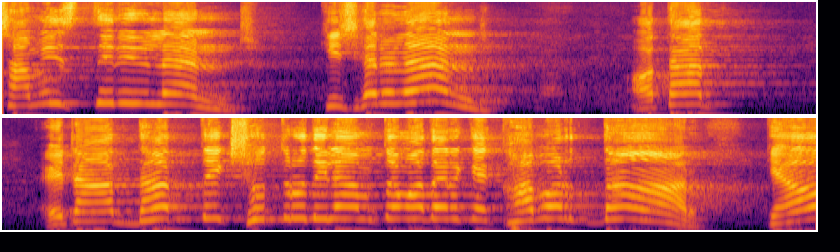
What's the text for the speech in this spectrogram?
স্বামী স্ত্রীর ল্যান্ড কিসের ল্যান্ড অর্থাৎ এটা আধ্যাত্মিক সূত্র দিলাম তোমাদেরকে খবরদার। কেউ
